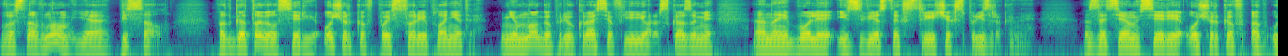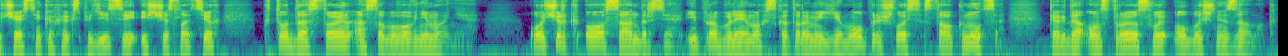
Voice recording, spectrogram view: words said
В основном я писал подготовил серию очерков по истории планеты, немного приукрасив ее рассказами о наиболее известных встречах с призраками. Затем серия очерков об участниках экспедиции из числа тех, кто достоин особого внимания. Очерк о Сандерсе и проблемах, с которыми ему пришлось столкнуться, когда он строил свой облачный замок.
